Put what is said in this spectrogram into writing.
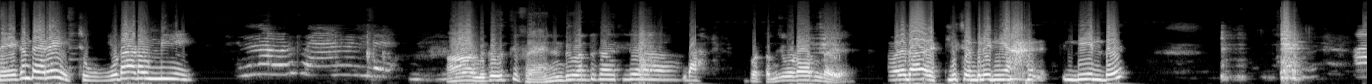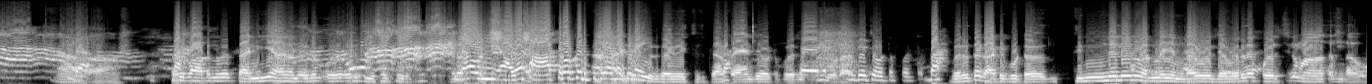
വേഗം തരേ. ചൂടാട ഉണ്ണി. ആ നിനക്ക് ഫാൻ ഉണ്ട് പറഞ്ഞിട്ട് കാര്യമില്ല. പെട്ടെന്ന് ചൂടാറുണ്ടേ നമ്മളിതാ ഇഡ്ലി ചെമ്പിൽ ഇനി ഇനിയുണ്ട്. ഒരു പാത്രത്തിൽ തനിയാണ് ഒരു ഒരു- പീസ് വെറുതെ കാട്ടിക്കൂട്ട്. തിന്നൽ എന്ന് പറഞ്ഞു കഴിഞ്ഞാൽ വെറുതെ പൊരിച്ചിന് മാത്രം ഉണ്ടാവും.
